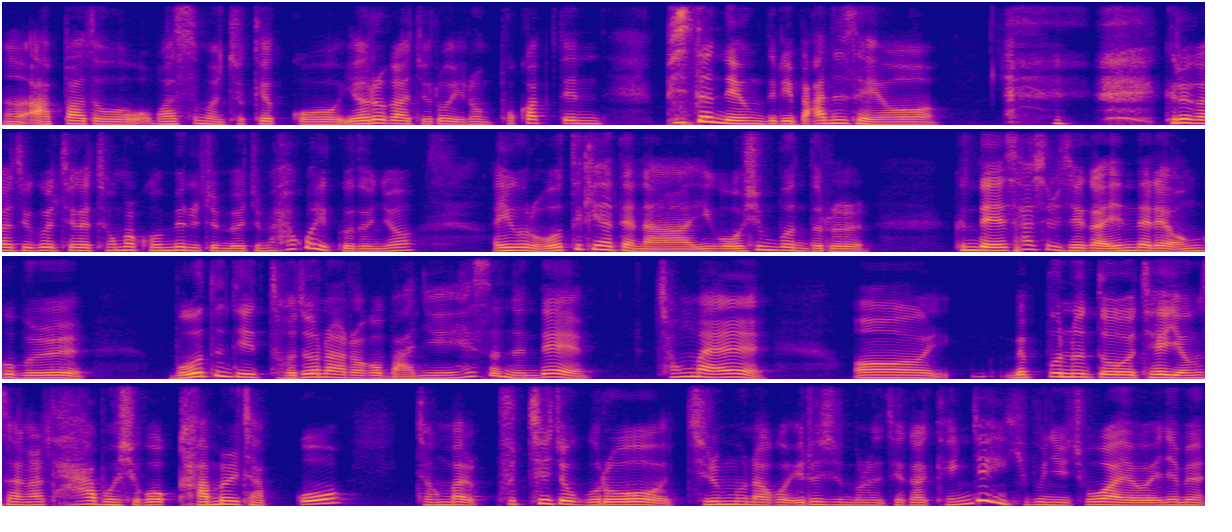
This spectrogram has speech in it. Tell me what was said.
어 아빠도 왔으면 좋겠고 여러 가지로 이런 복합된 비슷한 내용들이 많으세요. 그래 가지고 제가 정말 고민을 좀 요즘 하고 있거든요. '아 이걸 어떻게 해야 되나.' 이거 오신 분들을 근데 사실 제가 옛날에 언급을 뭐든지 도전하라고 많이 했었는데 정말 어 몇 분은 또 제 영상을 다 보시고 감을 잡고 정말 구체적으로 질문하고 이러신 분은 제가 굉장히 기분이 좋아요. 왜냐면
